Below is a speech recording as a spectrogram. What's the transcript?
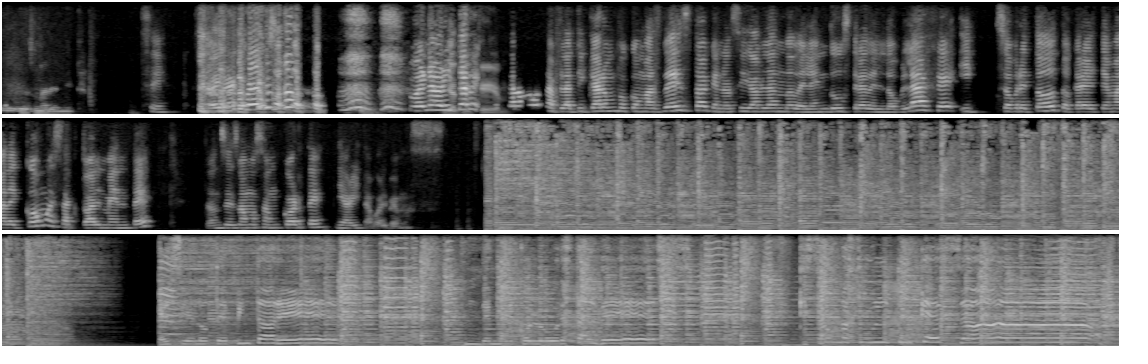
Sí, bueno, ahorita vamos a platicar un poco más de esto, que nos siga hablando de la industria del doblaje y sobre todo tocar el tema de cómo es actualmente. Entonces vamos a un corte y ahorita volvemos. El cielo te pintaré de mil colores tal vez un azul turquesa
